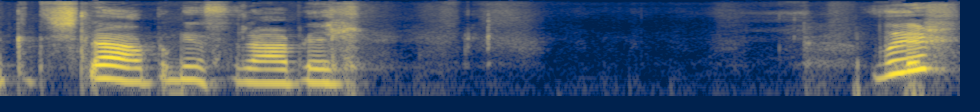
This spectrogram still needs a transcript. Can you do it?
Arkadaşlar bugün sıra böyle. Vur.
